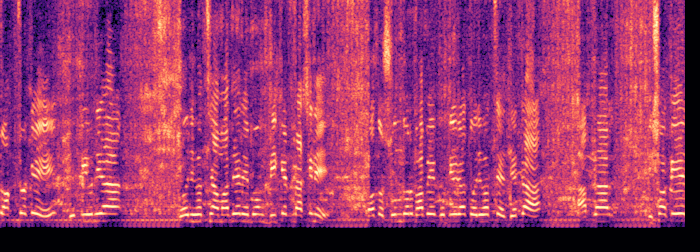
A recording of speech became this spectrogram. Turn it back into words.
চকচকে ইউরিয়া তৈরি হচ্ছে আমাদের এবং বিকেট মেশিনে। কত সুন্দরভাবে গুটি ইউরিয়া তৈরি হচ্ছে, যেটা আপনার কৃষকের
